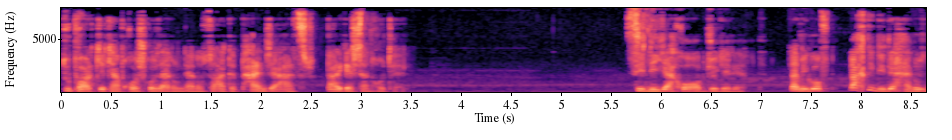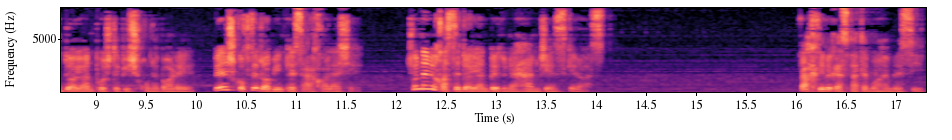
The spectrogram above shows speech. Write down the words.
تو پارک یکم خوش گذروندن و ساعت پنج عصر برگشتن هتل. سیدنی یخ و آبجو گرفت و می‌گفت وقتی دیده هنوز دایان پشت پیش خونه باره بهش گفته رابین پسر خالشه چون نمی‌خواسته دایان بدون هم جنس گراست. وقتی به قسمت مهم رسید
